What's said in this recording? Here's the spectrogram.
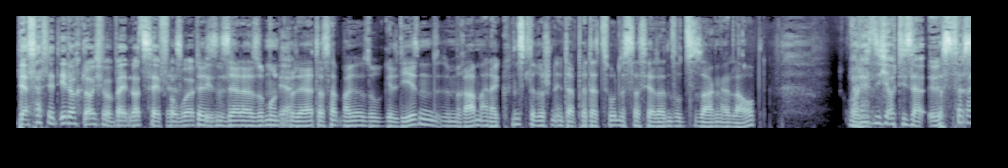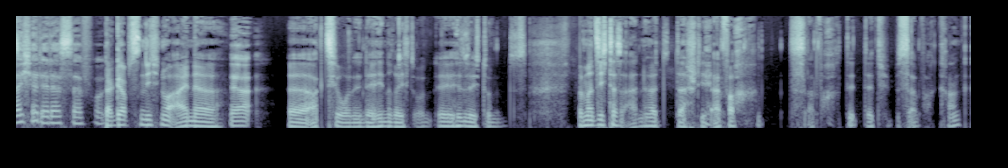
das hattet ihr doch, glaube ich, mal bei Not Safe for das Work. Das ist Summund, ja. der hat das hat mal so gelesen. Im Rahmen einer künstlerischen Interpretation ist das ja dann sozusagen erlaubt. War das nicht auch dieser Österreicher, der das da vor? Da gab es nicht nur eine ja äh, Aktion in der Hinricht und, äh, Hinsicht. Und wenn man sich das anhört, da steht einfach, das ist einfach, der, der Typ ist einfach krank.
